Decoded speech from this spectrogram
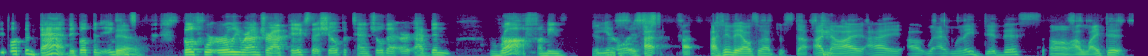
they both been bad. They both been inconsistent. Yeah. Both were early round draft picks that show potential that are, have been rough. I mean, you know, it's just, I, I, I, think they also have to stop. I know I, I, I when they did this, um, I liked it,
